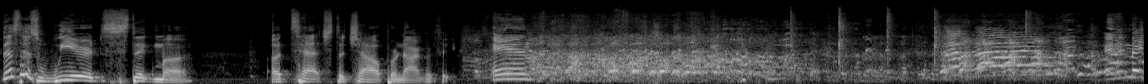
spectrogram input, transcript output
There's this weird stigma attached to child pornography, and. And it makes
